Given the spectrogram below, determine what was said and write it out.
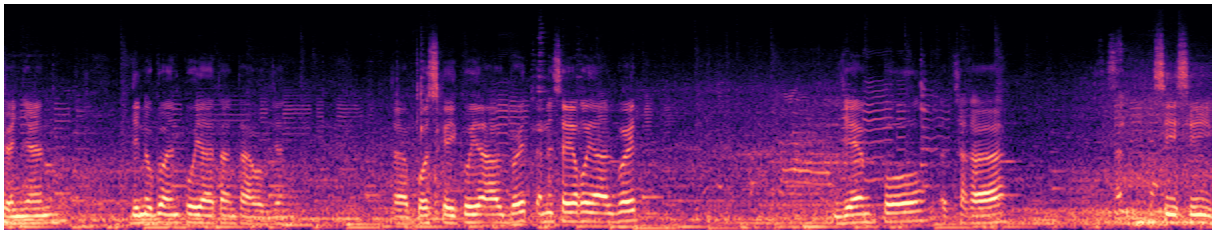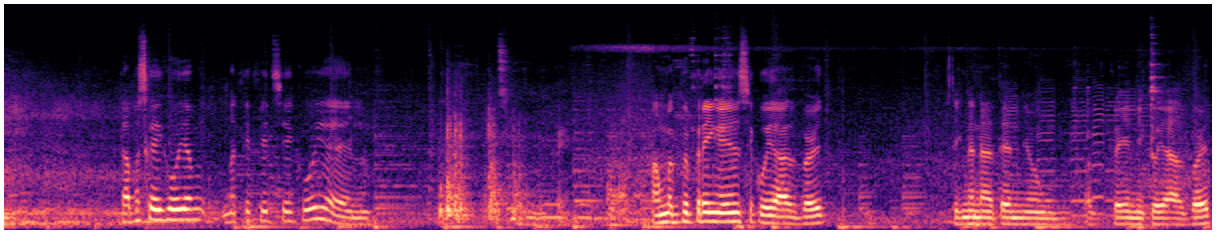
ganyan. Dinuguan po yata ang tawag dyan. Tapos kay Kuya Albert, ano sa'yo Kuya Albert? Liempo at saka sisig. Tapos kay Kuya, matipid si Kuya. eh, no? Ang magpipray ngayon si Kuya Albert. Tignan natin yung pag-pray ni Kuya Albert.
